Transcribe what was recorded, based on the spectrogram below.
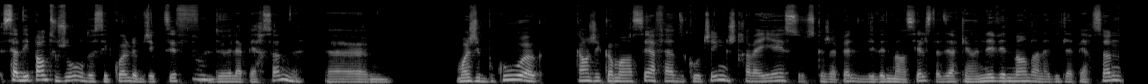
ça dépend toujours de c'est quoi l'objectif de la personne. Euh, moi, j'ai beaucoup, euh, quand j'ai commencé à faire du coaching, je travaillais sur ce que j'appelle l'événementiel, c'est-à-dire qu'il y a un événement dans la vie de la personne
